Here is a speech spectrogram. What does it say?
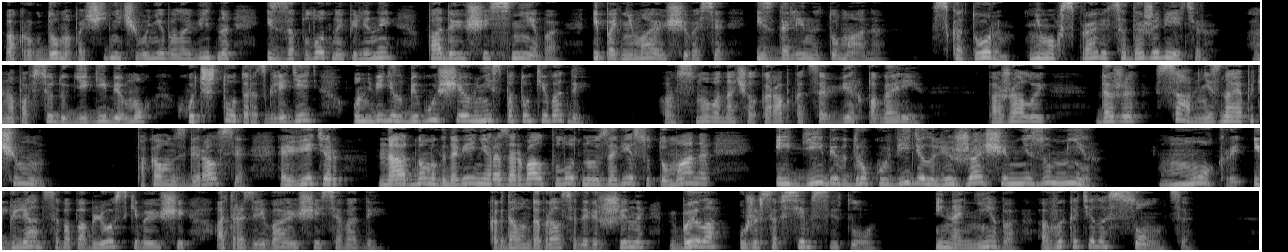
Вокруг дома почти ничего не было видно из-за плотной пелены, падающей с неба и поднимающегося из долины тумана, с которым не мог справиться даже ветер. Но повсюду, где Гиби мог хоть что-то разглядеть, он видел бегущие вниз потоки воды. Он снова начал карабкаться вверх по горе, пожалуй, даже сам не зная почему. Пока он сбирался, ветер на одно мгновение разорвал плотную завесу тумана, и Гиби вдруг увидел лежащий внизу мир, мокрый и глянцево поблескивающий от разливающейся воды. Когда он добрался до вершины, было уже совсем светло, и на небо выкатилось солнце.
